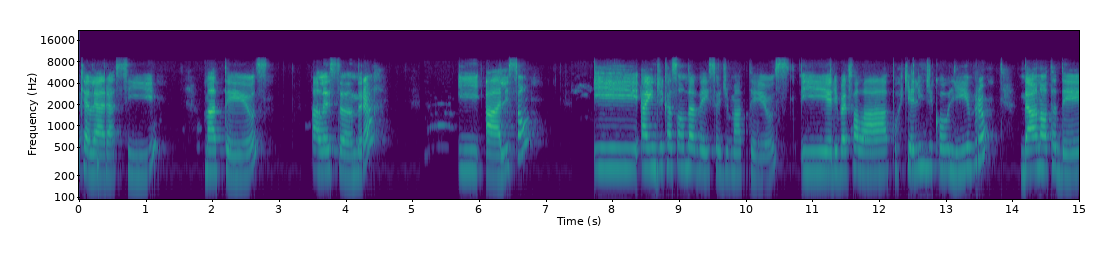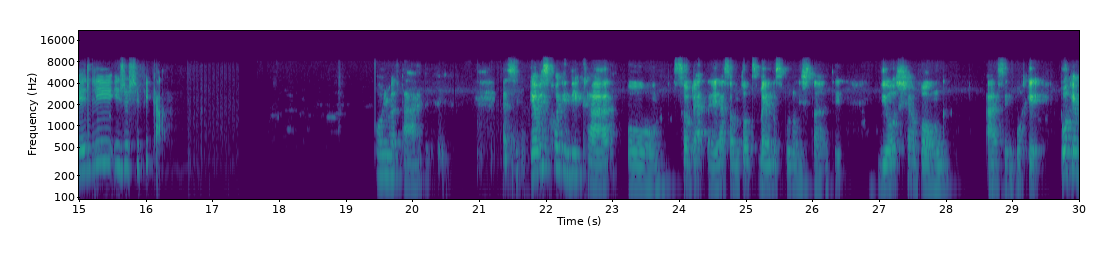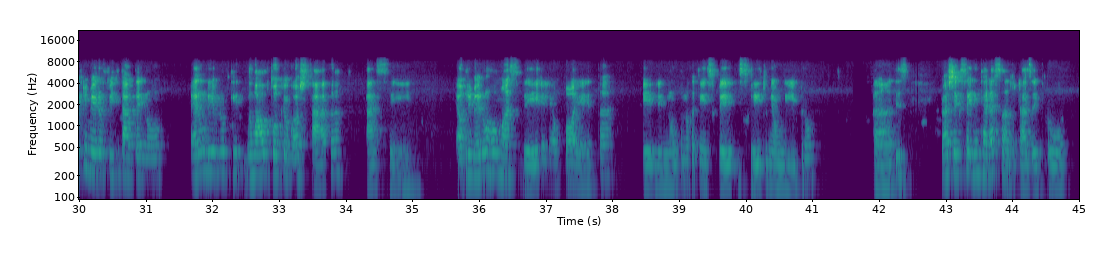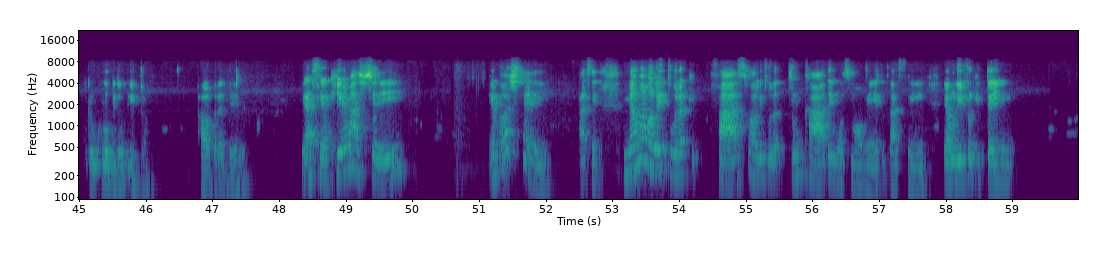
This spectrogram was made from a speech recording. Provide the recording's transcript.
que ela é Araci, Matheus, Alessandra e Alisson. E a indicação da vez foi de Matheus. E ele vai falar porque ele indicou o livro, dar a nota dele e justificar. Oi, boa tarde. Assim, eu escolhi indicar o Sobre a Terra, São Todos Belos por um Instante, de Ocean Vong, assim, porque, porque primeiro eu vi que estava tendo... Era um livro que, de um autor que eu gostava, assim... É o primeiro romance dele, ele é um poeta, ele nunca, nunca tinha escrito, nenhum livro antes. Eu achei que seria interessante trazer para o Clube do Livro a obra dele. E assim, o que eu achei eu gostei. Assim, não é uma leitura fácil, é uma leitura truncada em muitos momentos, assim. É um livro que tem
